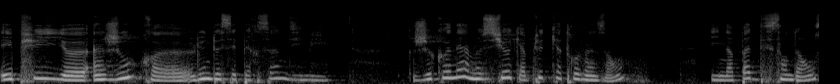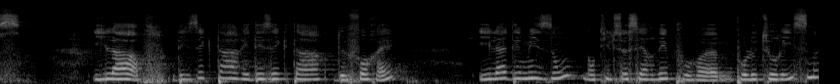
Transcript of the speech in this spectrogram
Et puis euh, un jour, euh, l'une de ces personnes dit, mais je connais un monsieur qui a plus de 80 ans, il n'a pas de descendance, il a des hectares et des hectares de forêt, il a des maisons dont il se servait pour, euh, pour le tourisme,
